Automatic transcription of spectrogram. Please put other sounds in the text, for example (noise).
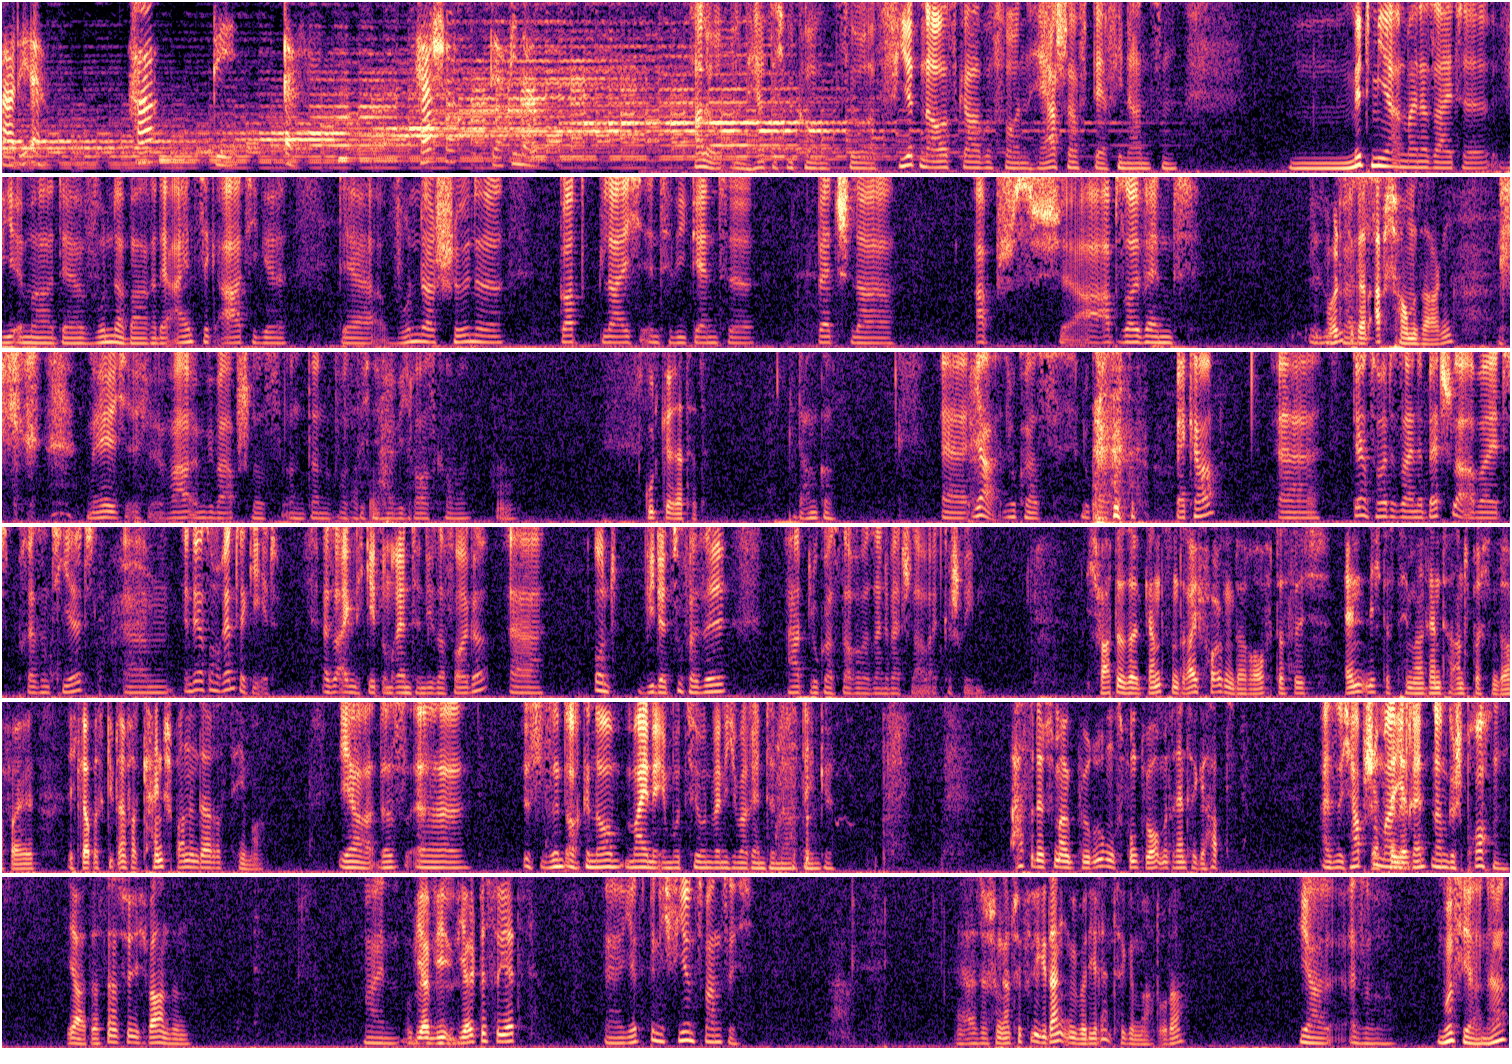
HDF. HDF. Herrschaft der Finanzen. Hallo und herzlich willkommen zur vierten Ausgabe von Herrschaft der Finanzen. Mit mir an meiner Seite, wie immer, der wunderbare, der einzigartige, der wunderschöne, gottgleich intelligente Bachelor, Abs Absolvent. Wolltest du gerade Abschaum sagen? (laughs) nee, ich, ich, war irgendwie bei Abschluss und dann wusste ich nicht mehr, wie ich rauskomme. Ja. Gut gerettet. Danke. Äh, ja, Lukas, Lukas (laughs) Becker, äh, der uns heute seine Bachelorarbeit präsentiert, ähm, in der es um Rente geht. Also eigentlich geht es um Rente in dieser Folge. Äh, und wie der Zufall will, hat Lukas darüber seine Bachelorarbeit geschrieben. Ich warte seit ganzen drei Folgen darauf, dass ich endlich das Thema Rente ansprechen darf, weil ich glaube, es gibt einfach kein spannenderes Thema. Ja, das äh, ist, sind auch genau meine Emotionen, wenn ich über Rente nachdenke. (laughs) Hast du denn schon mal Berührungspunkt überhaupt mit Rente gehabt? Also ich habe schon mal mit Rentnern gesprochen. Ja, das ist natürlich Wahnsinn. Nein. Wie, wie, wie alt bist du jetzt? Äh, jetzt bin ich 24. Ja, also schon ganz schön viele Gedanken über die Rente gemacht, oder? Ja, also muss ja, ne?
